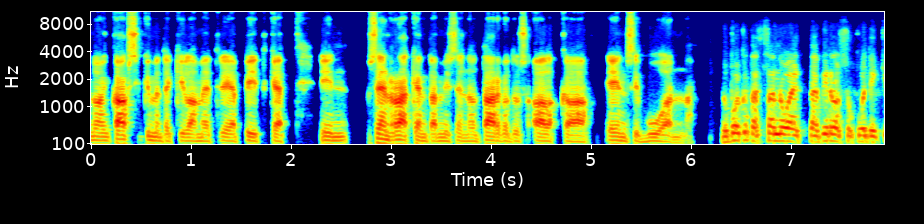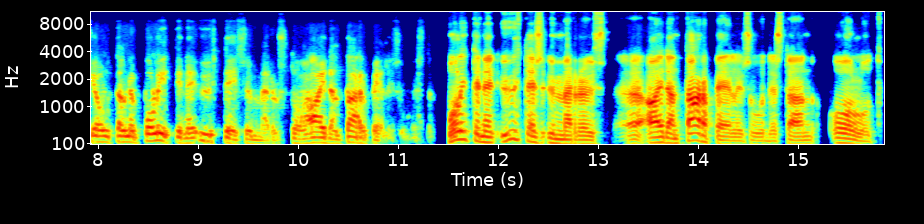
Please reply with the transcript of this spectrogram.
noin 20 kilometriä pitkä, niin sen rakentamisen on tarkoitus alkaa ensi vuonna. No voiko tässä sanoa, että Virossa on kuitenkin ollut tämmöinen poliittinen yhteisymmärrys tuon aidan tarpeellisuudesta? Poliittinen yhteisymmärrys aidan tarpeellisuudesta on ollut.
